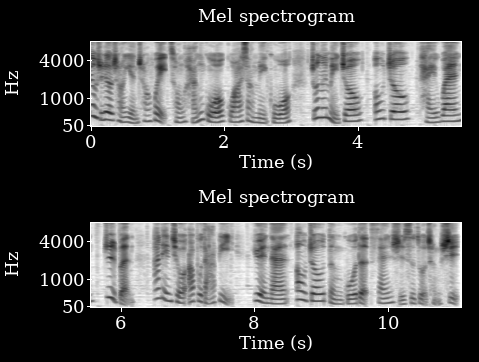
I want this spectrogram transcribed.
六十六场演唱会，从韩国刮向美国、中南美洲、欧洲、台湾、日本、阿联酋、阿布达比、越南、澳洲等国的三十四座城市，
